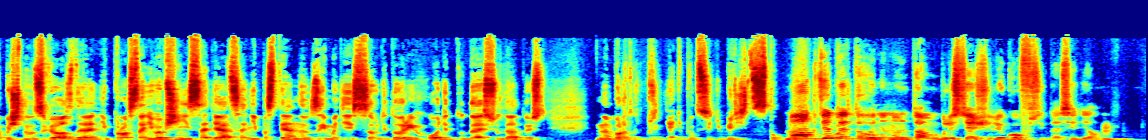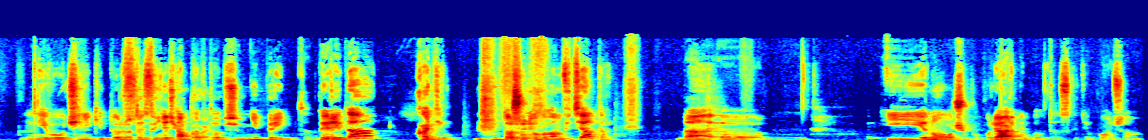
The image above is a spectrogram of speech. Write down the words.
обычно звезды, они просто, они вообще не садятся, они постоянно взаимодействуют с аудиторией, ходят туда-сюда, то есть, наоборот, блин, я не буду сидеть, уберите этот стул. Ну, а где-то Вот. этого не... Ну, там блестящий Легов всегда сидел. Мгм. Его ученики тоже Ну, сидели, там как-то не принято. Derrida ходил. Ну, Потому что у него был амфитеатр, да, э, и, ну, очень популярный был, так сказать, я помню, что там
